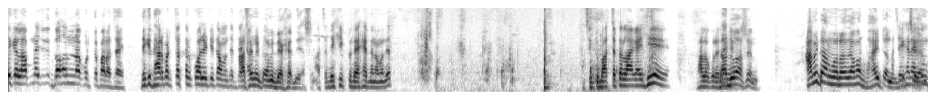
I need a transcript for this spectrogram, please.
দেখে লাভ নাই যদি দহন না করতে পারা যায়। দেখি ধারবার চারটার কোয়ালিটিটা আমাদের আসেন এটা আমি দেখা দিয়ে আসেন। আচ্ছা দেখি একটু দেখাই দেন আমাদের। আচ্ছা একটু বাচ্চাটা লাগাই দিয়ে ভালো করে দাদু আসেন। আমি টানবো না আমার ভাই টানবো এখানে একজন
